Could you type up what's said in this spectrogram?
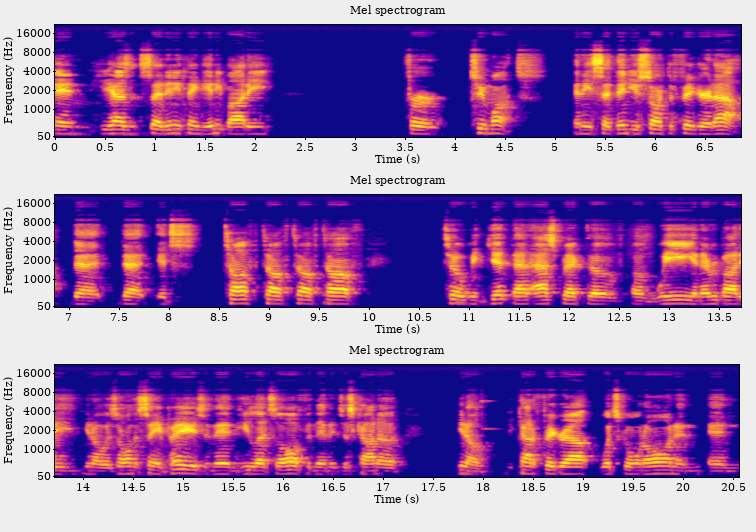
and he hasn't said anything to anybody for two months. And he said, then you start to figure it out that that it's tough, tough, tough, tough till we get that aspect of of we and everybody you know is on the same page, and then he lets off, and then it just kind of you know you kind of figure out what's going on and and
